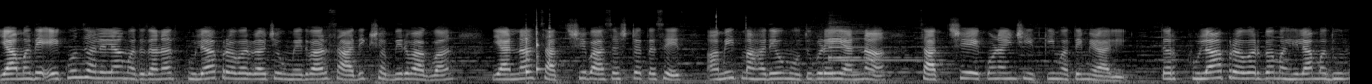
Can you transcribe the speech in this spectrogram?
यामध्ये एकूण झालेल्या मतदानात खुल्या प्रवर्गाचे उमेदवार सादिक शब्बीर वागवान यांना सातशे बासष्ट तसेच अमित महादेव मोतुगडे यांना सातशे एकोणऐंशी इतकी मते मिळाली. तर खुला प्रवर्ग महिलामधून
